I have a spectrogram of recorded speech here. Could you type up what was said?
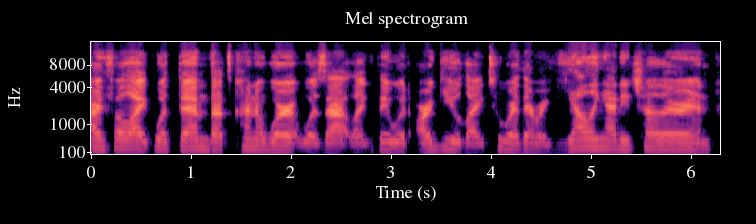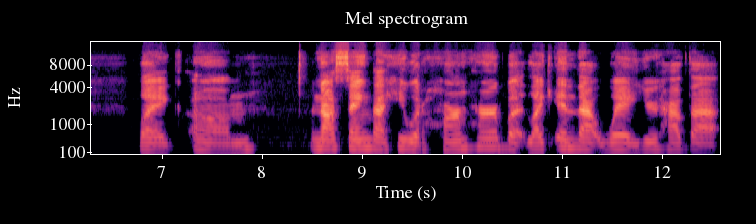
I feel like with them, that's kind of where it was at. Like they would argue like to where they were yelling at each other and like um not saying that he would harm her, but like in that way, you have that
